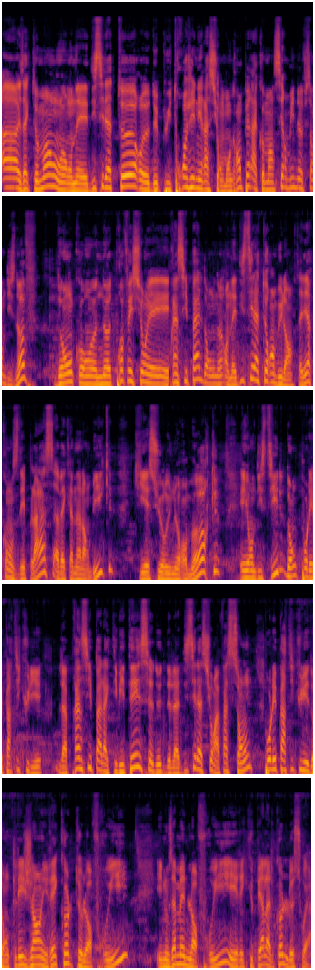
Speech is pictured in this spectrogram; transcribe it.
Ah, exactement. On est distillateur euh, depuis trois générations. Mon grand-père a commencé en 1919. Donc, on- notre profession est principale. Donc, on est distillateur ambulant. C'est-à-dire qu'on se déplace avec un alambic qui est sur une remorque et on distille donc pour les particuliers. La principale activité, c'est de, de la distillation à façon pour les particuliers. Donc, les gens, ils récoltent leurs fruits, ils nous amènent leurs fruits et ils récupèrent l'alcool le soir.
